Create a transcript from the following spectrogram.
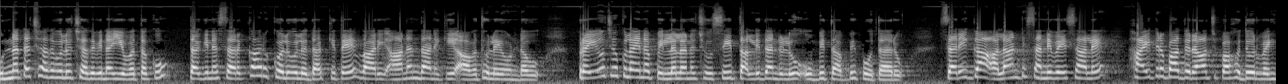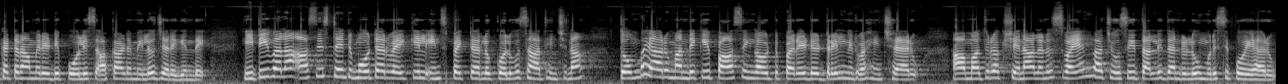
ఉన్నత చదువులు చదివిన యువతకు తగిన సర్కారు కొలువులు దక్కితే వారి ఆనందానికి అవధులే ఉండవు. ప్రయోజకులైన పిల్లలను చూసి తల్లిదండ్రులు ఉబ్బి తబ్బిపోతారు. సరిగ్గా అలాంటి సన్నివేశాలే హైదరాబాద్ రాజ్ బహదూర్ వెంకటరామిరెడ్డి పోలీస్ అకాడమీలో జరిగింది. ఇటీవల అసిస్టెంట్ మోటార్ వెహికల్ ఇన్స్పెక్టర్లు కొలువు సాధించిన తొంభై ఆరు మందికి పాసింగ్ అవుట్ పరేడ్ డ్రిల్ నిర్వహించారు. ఆ మధుర క్షణాలను స్వయంగా చూసి తల్లిదండ్రులు మురిసిపోయారు.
